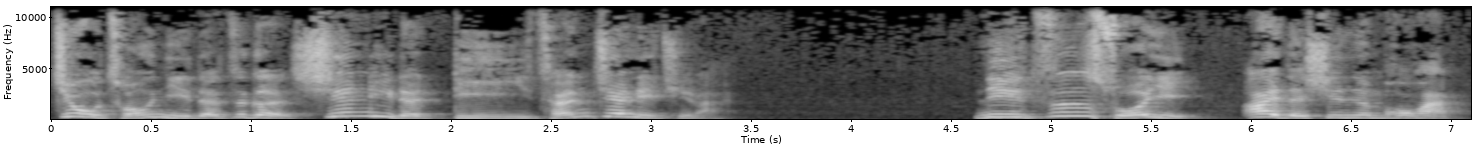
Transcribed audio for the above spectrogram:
就从你的这个心理的底层建立起来。你之所以爱的信任破坏，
